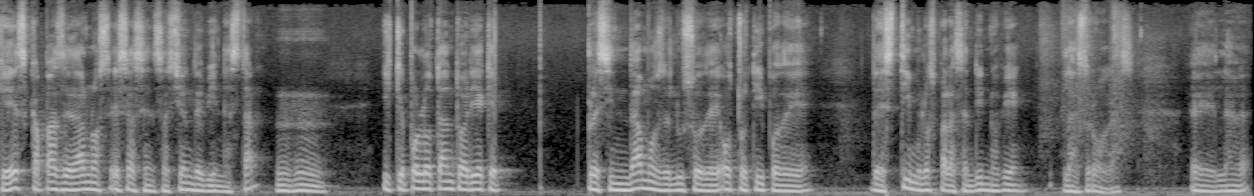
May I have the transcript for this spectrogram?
que es capaz de darnos esa sensación de bienestar y que por lo tanto haría que prescindamos del uso de otro tipo de, de estímulos para sentirnos bien, las drogas, eh, la,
